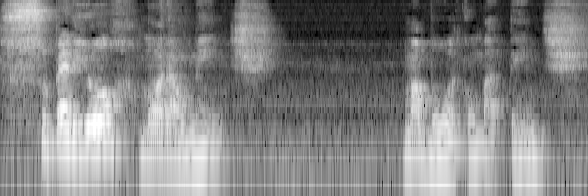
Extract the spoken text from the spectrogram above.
superior moralmente, uma boa combatente.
